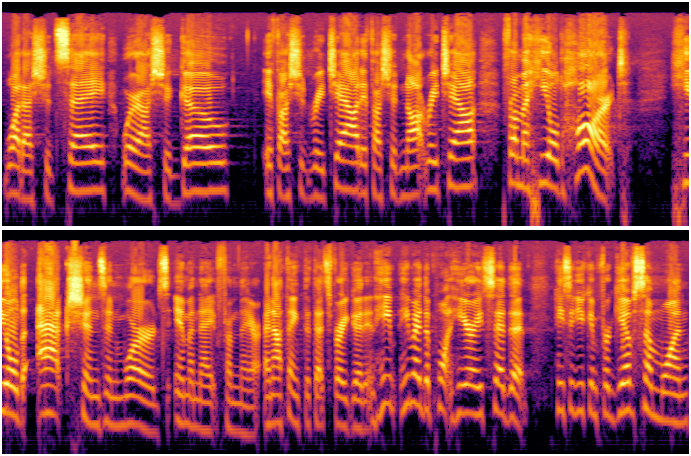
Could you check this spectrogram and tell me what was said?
what I should say, where I should go, if I should reach out, if I should not reach out. From a healed heart, healed actions and words emanate from there. And I think that that's very good. And he, he made the point here, he said that, he said you can forgive someone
